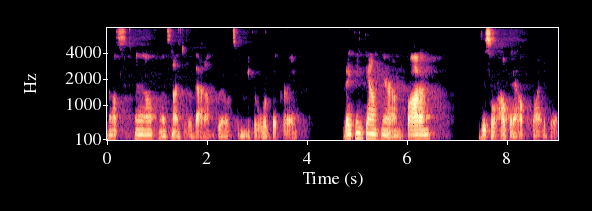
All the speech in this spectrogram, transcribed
Well, let's not do that on the grill. It's going to make it a little bit gray. But I think down here on the bottom, this will help it out quite a bit.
